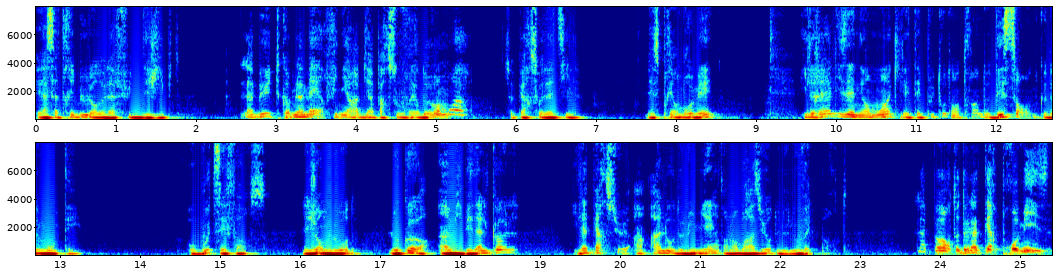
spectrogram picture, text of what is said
et à sa tribu lors de la fuite d'Égypte. La butte, comme la mer, finira bien par s'ouvrir devant moi, se persuada-t-il. L'esprit embrumé, il réalisait néanmoins qu'il était plutôt en train de descendre que de monter. Au bout de ses forces, les jambes lourdes, le corps imbibé d'alcool, il aperçut un halo de lumière dans l'embrasure d'une nouvelle porte. La porte de la terre promise.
